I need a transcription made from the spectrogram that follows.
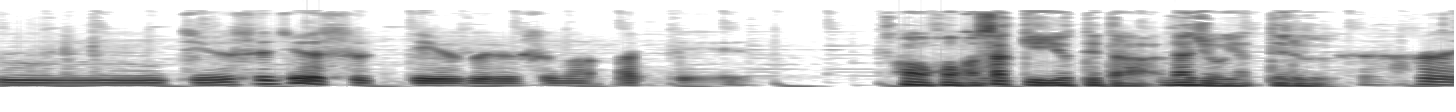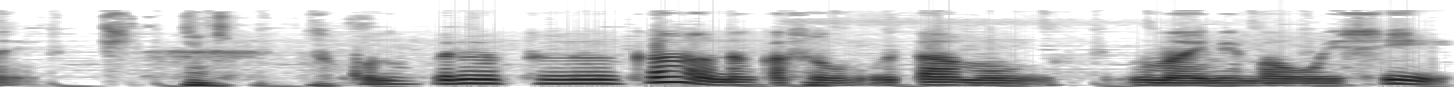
うーん、ジュースジュースっていうグループがあって、はあはあ、さっき言ってたラジオやってる。はい。うん。そこのグループが、なんかそう、歌も上手いメンバー多いし、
